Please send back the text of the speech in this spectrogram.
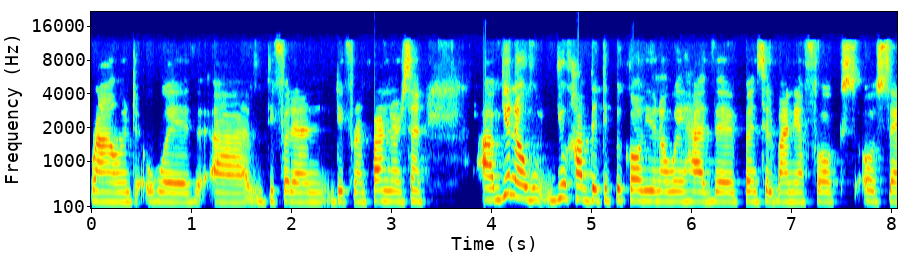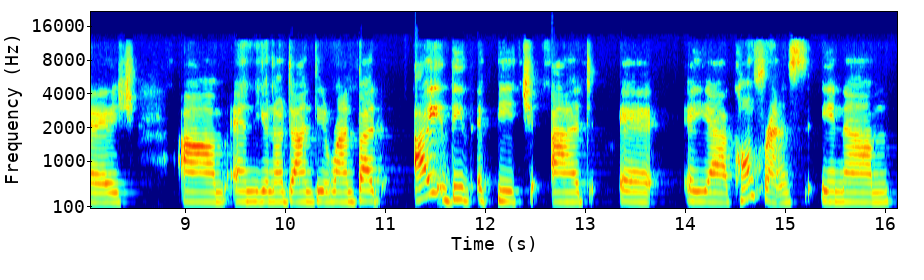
round with uh, different different partners. And uh, you know, you have the typical. You know, we had the Pennsylvania Fox, Osage, um, and you know, Dundee Rand. But I did a pitch at a, a uh, conference in um,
